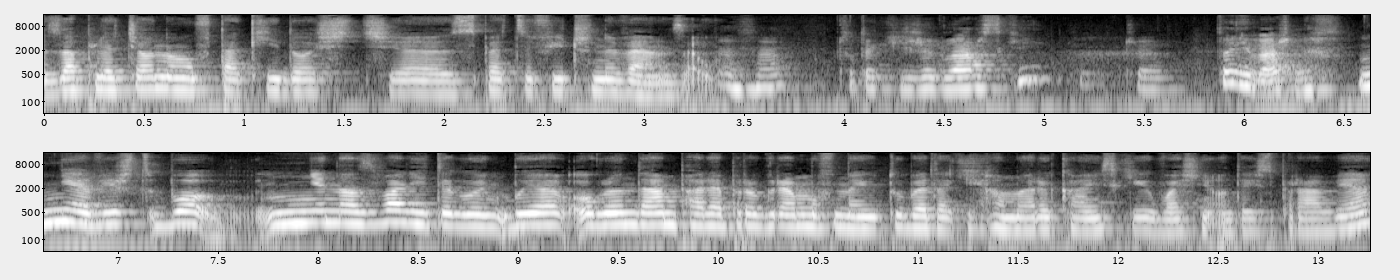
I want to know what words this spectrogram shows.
zaplecioną w taki dość e, specyficzny węzeł. Mhm. To taki żeglarski? To nieważne. Nie, wiesz, bo nie nazwali tego, bo ja oglądałam parę programów na YouTube takich amerykańskich właśnie o tej sprawie.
